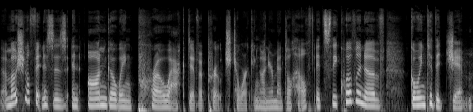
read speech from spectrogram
Emotional fitness is an ongoing proactive approach to working on your mental health. It's the equivalent of going to the gym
